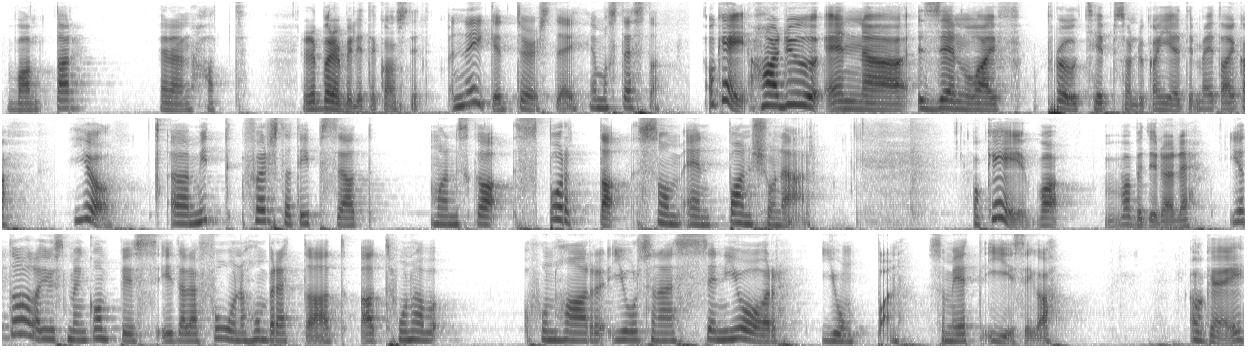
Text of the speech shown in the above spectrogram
vantar. Eller en hatt. Det börjar bli lite konstigt. Naked Thursday, jag måste testa. Okej, har du en uh, Zen Life Pro-tip som du kan ge till mig Taika? Ja, Uh, mitt första tips är att man ska sporta som en pensionär. Okej, vad, vad betyder det? Jag talade just med en kompis i telefon och hon berättade att, att hon, har, hon har gjort såna här seniorjumpan som är jätteisiga. Okej, okay.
